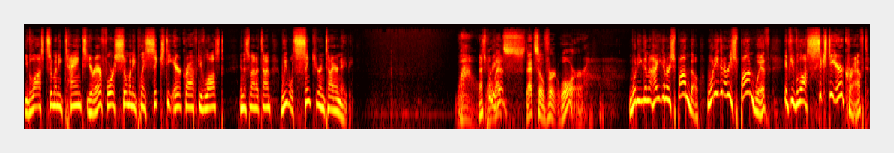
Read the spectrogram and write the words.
You've lost so many tanks. Your air force, so many planes, sixty aircraft you've lost in this amount of time. We will sink your entire navy. Wow, that's pretty well, that's, good. That's overt war. What are you gonna? How are you gonna respond though? What are you gonna respond with if you've lost sixty aircraft?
